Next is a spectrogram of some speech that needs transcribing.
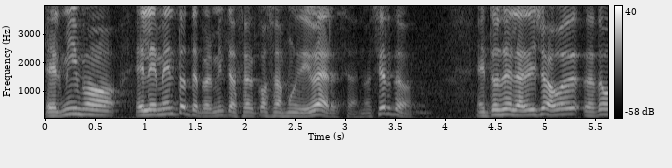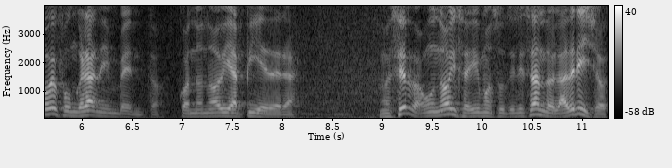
el mismo elemento te permite hacer cosas muy diversas, ¿no es cierto? Entonces el ladrillo de adobe fue un gran invento, cuando no había piedra. ¿No es cierto? Aún hoy seguimos utilizando ladrillos.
